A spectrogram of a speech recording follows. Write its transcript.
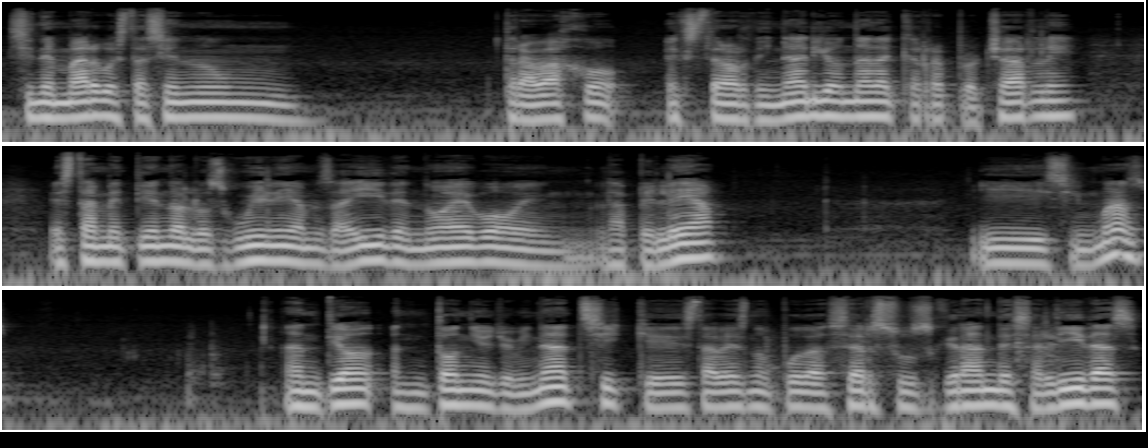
Sin embargo, está haciendo un trabajo extraordinario, nada que reprocharle. Está metiendo a los Williams ahí de nuevo en la pelea. Y sin más. Antonio Giovinazzi, que esta vez no pudo hacer sus grandes salidas,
